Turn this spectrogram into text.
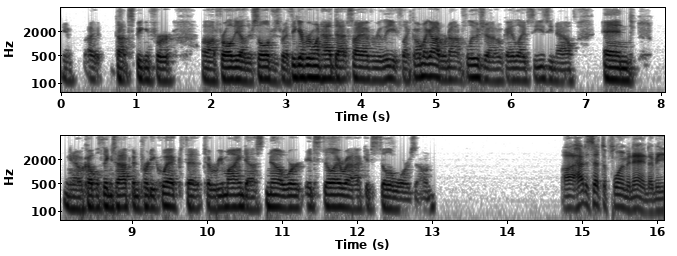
you know, I, not speaking for uh, for all the other soldiers, but I think everyone had that sigh of relief, like oh my god, we're not in Fallujah. Okay, life's easy now. And you know, a couple things happened pretty quick to to remind us, no, we're it's still Iraq. It's still a war zone. Uh, how does that deployment end? I mean,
